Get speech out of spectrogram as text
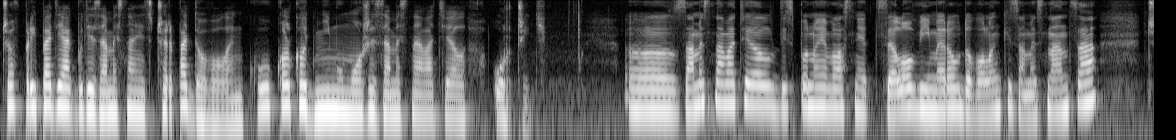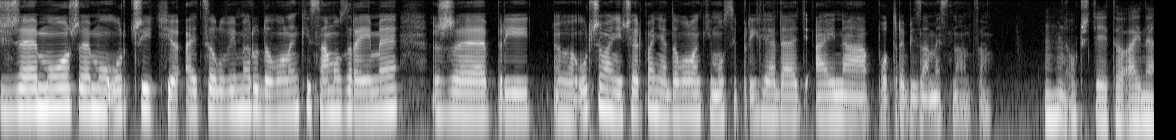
Čo v prípade, ak bude zamestnanec čerpať dovolenku, koľko dní mu môže zamestnávateľ určiť? Zamestnávateľ disponuje vlastne celou výmerou dovolenky zamestnanca, čiže môže mu určiť aj celú výmeru dovolenky. Samozrejme, že pri e, určovaní čerpania dovolenky musí prihliadať aj na potreby zamestnanca. Mhm, určite je to aj na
